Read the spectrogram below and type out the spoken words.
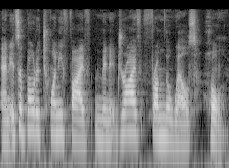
And it's about a 25 minute drive from the Wells home.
